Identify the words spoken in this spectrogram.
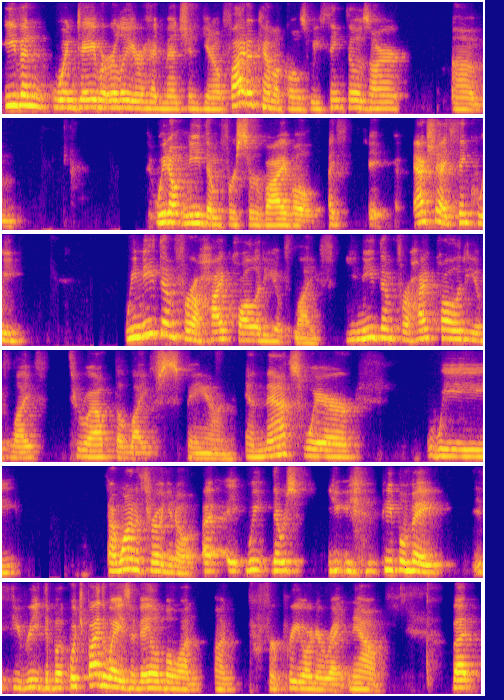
even when Dave earlier had mentioned, you know, phytochemicals, we think those aren't um, we don't need them for survival. I, actually, I think we we need them for a high quality of life. You need them for high quality of life throughout the lifespan, and that's where we. I want to throw, you know, I, we there was you, people may if you read the book, which by the way is available on on for pre-order right now, but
